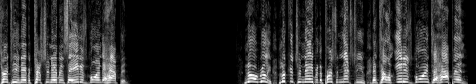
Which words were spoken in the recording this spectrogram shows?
Turn to your neighbor, touch your neighbor, and say, It is going to happen. No, really, look at your neighbor, the person next to you, and tell them it is going to happen.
